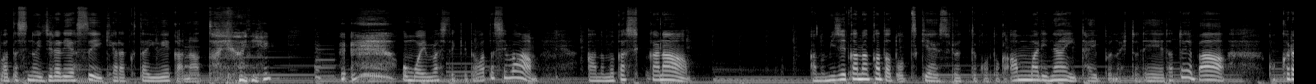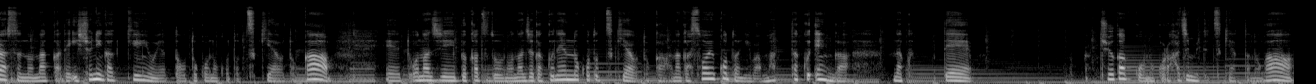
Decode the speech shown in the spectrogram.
私のいじられやすいキャラクターゆえかなというふうに 思いましたけど私はあの昔からあの身近な方とお付き合いするってことがあんまりないタイプの人で例えばこうクラスの中で一緒に学級委員をやった男の子と付き合うとか、えー、と同じ部活動の同じ学年の子と付き合うとかなんかそういうことには全く縁がなくって中学校の頃初めて付き合ったのが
